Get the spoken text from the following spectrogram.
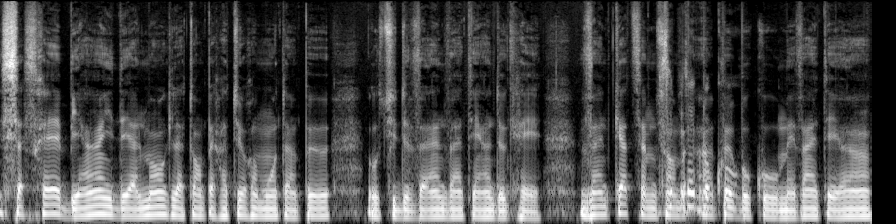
ça serait bien, idéalement, que la température remonte un peu au-dessus de 20, 21 degrés. 24, ça me semble un peu beaucoup, mais 21,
